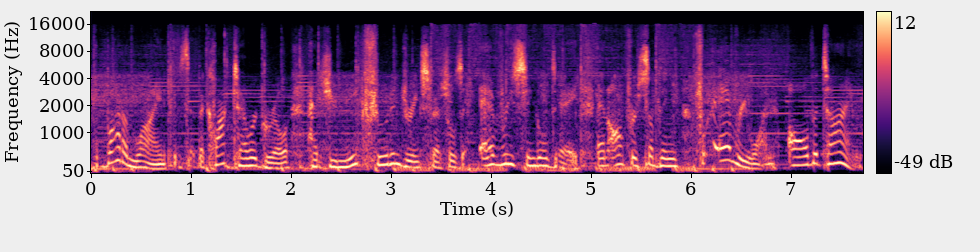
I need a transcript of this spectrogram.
The bottom line is that the Clock Tower Grill has unique food and drink specials every single day and offers something for everyone all the time.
